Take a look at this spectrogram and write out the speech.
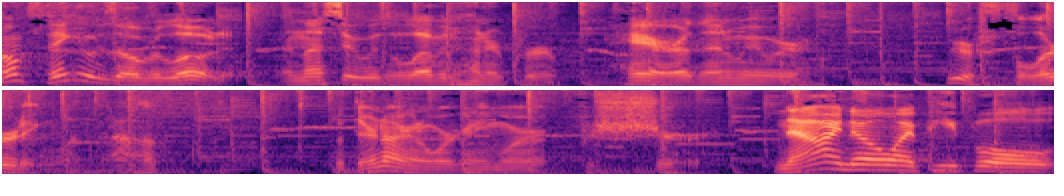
don't think it was overloaded, unless it was 1100 per pair. Then we were we were flirting with that, but they're not to work anymore for sure. Now I know why people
